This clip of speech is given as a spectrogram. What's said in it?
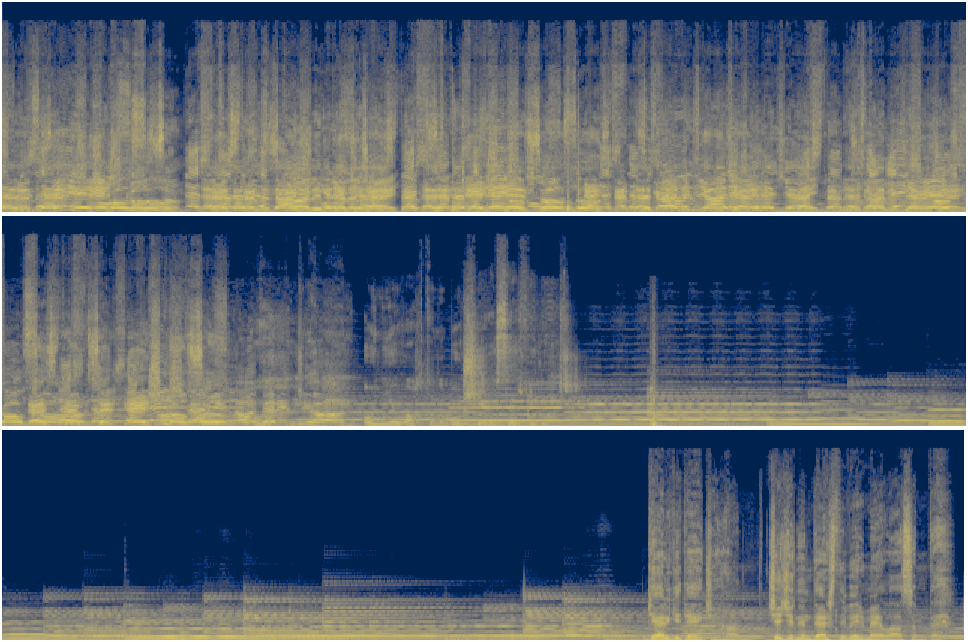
Dəstəmizə eşq olsun. Dəstəmiz qalib gələcək. Dəstəmizə eşq olsun. Dəstəmiz qalib gələcək. Dəstəmiz qalib gələcək. Dəstəmizə eşq olsun. Aferin Cihan. O niyə vaxtını boş yerə sərf edir? Gəl gedək Cihan. Cecinin dərsini vermək lazımdır.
